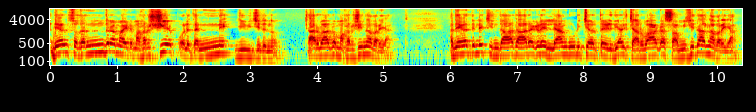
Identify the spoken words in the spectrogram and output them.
അദ്ദേഹം സ്വതന്ത്രമായിട്ട് മഹർഷിയെ പോലെ തന്നെ ജീവിച്ചിരുന്നു. ചാർവാക മഹർഷി എന്നാ പറയാ. അദ്ദേഹത്തിന്റെ ചിന്താധാരകളെല്ലാം കൂടി ചേർത്ത് എഴുതിയാൽ ചർവാക സംഹിത എന്നാ പറയാം.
